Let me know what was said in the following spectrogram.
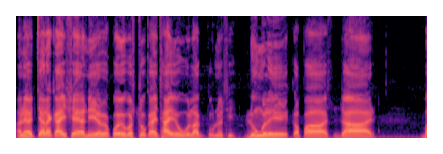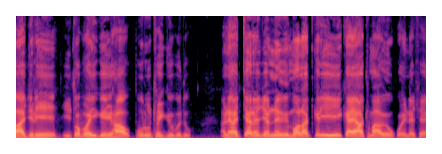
અને અત્યારે કાંઈ છે નહીં હવે. કોઈ વસ્તુ કાંઈ થાય એવું લાગતું નથી. ડુંગળી કપાસ ઝાડ બાજરી એ તો વહી ગઈ હાવ પૂરું થઈ ગયું બધું. અને અત્યારે જે નવી મોલાત કરી એ કાંઈ હાથમાં આવ્યું કોઈને છે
